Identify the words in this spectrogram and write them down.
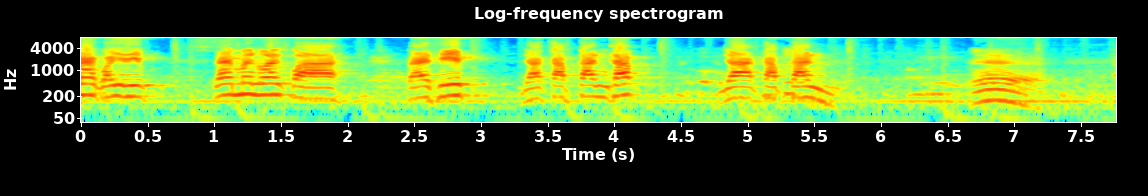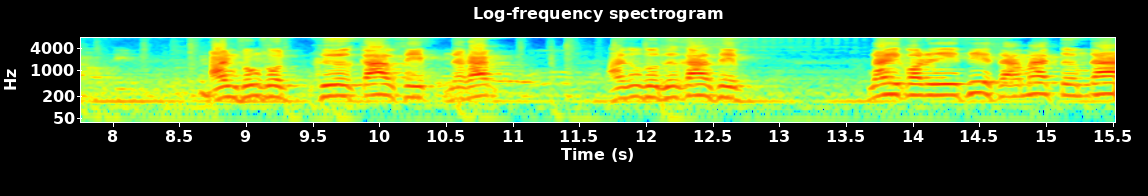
มากกว่า 20 และไม่น้อยกว่า 80 อย่ากลับกันครับ อย่ากลับกันเอออันสูงสุดคือ 90 นะครับ อันสูงสุดคือ 90 ในกรณีที่สามารถเติมได้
